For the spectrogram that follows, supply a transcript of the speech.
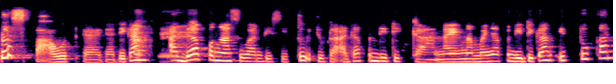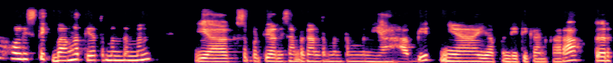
plus PAUD ya. Jadi kan okay. ada pengasuhan di situ juga ada pendidikan. Nah, yang namanya pendidikan itu kan holistik banget ya, teman-teman. Ya, seperti yang disampaikan teman-teman ya habitnya, ya pendidikan karakter,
